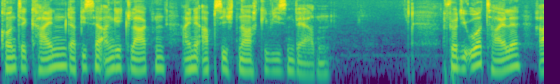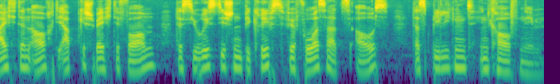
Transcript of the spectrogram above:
konnte keinem der bisher Angeklagten eine Absicht nachgewiesen werden für die Urteile reichte denn auch die abgeschwächte Form des juristischen Begriffs für Vorsatz aus, das billigend in Kauf nehmen.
